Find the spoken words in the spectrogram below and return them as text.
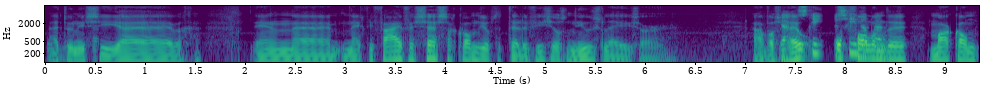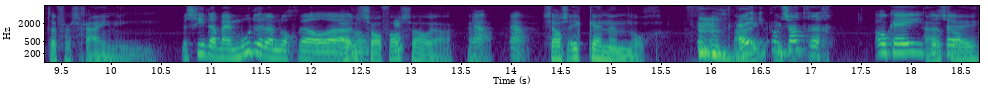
En toen is hij... eh, in eh, 1965 kwam hij op de televisie als nieuwslezer. Hij was Ja, een heel misschien- misschien dat opvallende, markante verschijning. Misschien dat mijn moeder hem nog wel... eh, Oh, dat nog- zal vast wel, ja. ja. Ja, ja. Zelfs ik ken hem nog. Hé, ik kom zo terug. Oké, tot Oké, zo.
